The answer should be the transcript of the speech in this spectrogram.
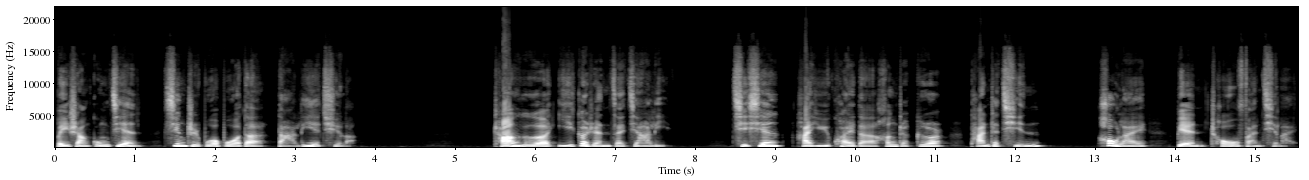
背上弓箭，兴致勃勃地打猎去了。嫦娥一个人在家里，起先还愉快地哼着歌，弹着琴，后来便愁烦起来。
